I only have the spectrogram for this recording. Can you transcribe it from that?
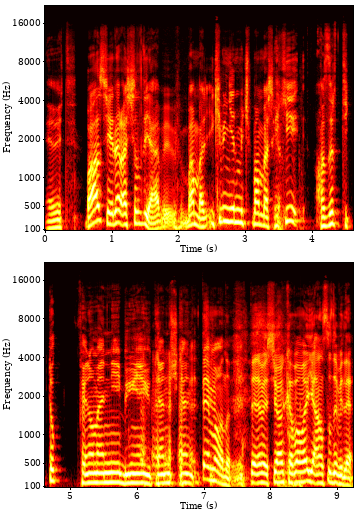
Evet. bazı şeyler aşıldı ya. Bambaşka. 2023 bambaşka. Peki hazır TikTok fenomenliği bünyeye yüklenmişken Deme onu. Deme şu an kafama yansıdı bile.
